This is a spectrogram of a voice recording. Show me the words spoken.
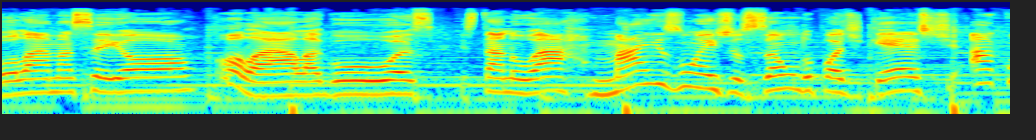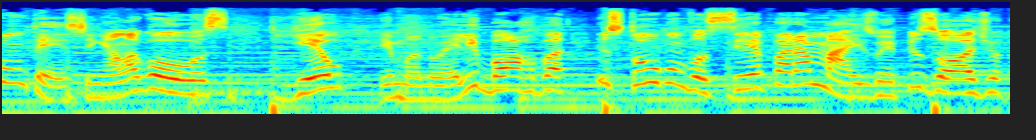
Olá, Maceió! Olá, Alagoas! Está no ar mais uma edição do podcast Acontece em Alagoas. E eu, Emanuele Borba, estou com você para mais um episódio,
